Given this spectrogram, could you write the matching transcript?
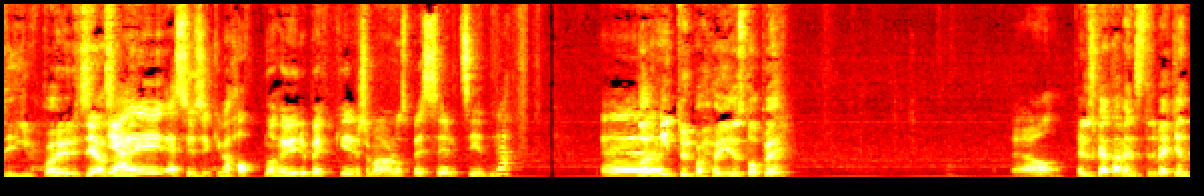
driv på høyresida. Altså. Jeg, jeg syns ikke vi har hatt noen høyrebacker som er noe spesielt siden, jeg. Da er det Eh, min tur på høyre stopper. ja. Eller skal jeg ta venstrebekken?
